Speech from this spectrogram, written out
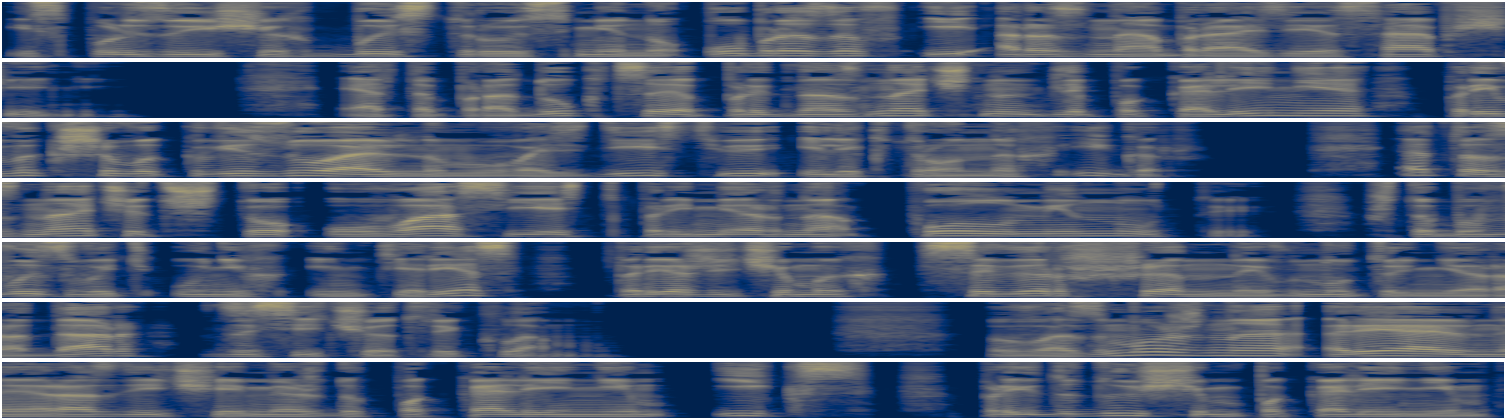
использующих быструю смену образов и разнообразие сообщений. Эта продукция предназначена для поколения, привыкшего к визуальному воздействию электронных игр. Это значит, что у вас есть примерно полминуты, чтобы вызвать у них интерес, прежде чем их совершенный внутренний радар засечет рекламу. Возможно, реальное различие между поколением X, предыдущим поколением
